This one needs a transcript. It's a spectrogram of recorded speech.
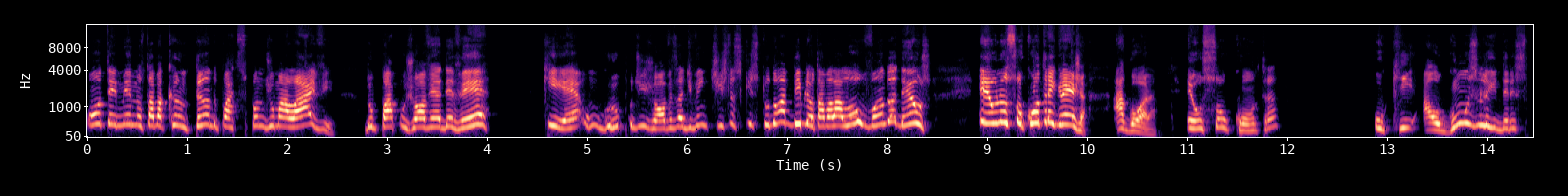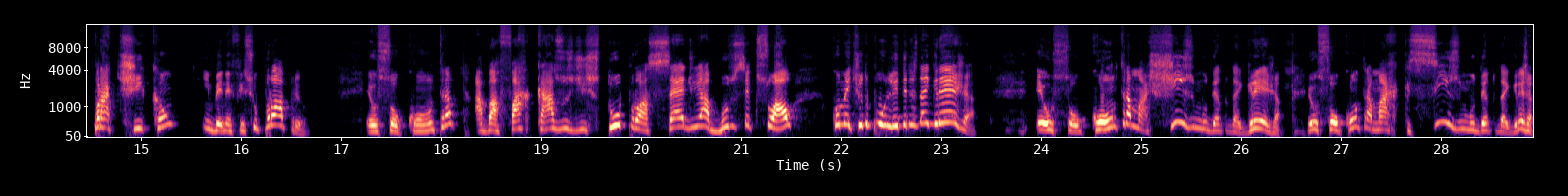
Ontem mesmo eu estava cantando, participando de uma live do Papo Jovem ADV que é um grupo de jovens adventistas que estudam a Bíblia. Eu estava lá louvando a Deus. Eu não sou contra a igreja. Agora, eu sou contra o que alguns líderes praticam em benefício próprio. Eu sou contra abafar casos de estupro, assédio e abuso sexual cometido por líderes da igreja. Eu sou contra machismo dentro da igreja. Eu sou contra marxismo dentro da igreja.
